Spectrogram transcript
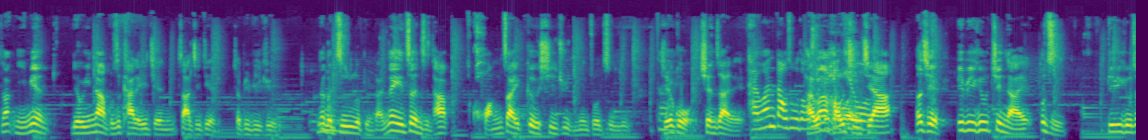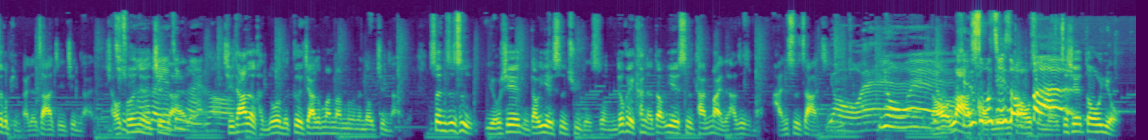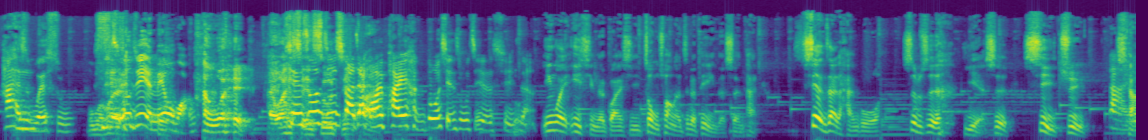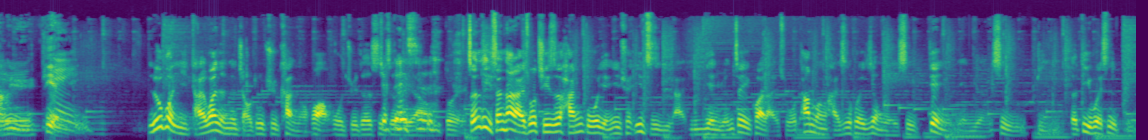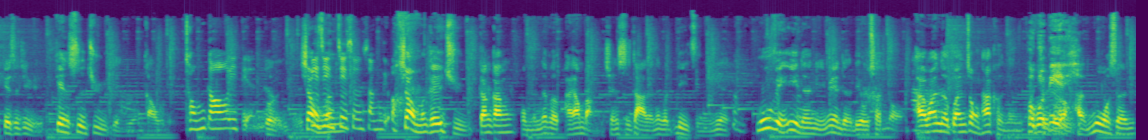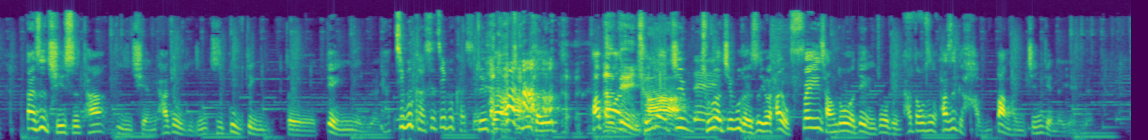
那里面刘英娜不是开了一间炸鸡店叫 BBQ。那个自入的品牌，那一阵子他狂在各戏剧里面做自入，结果现在，台湾到处都是，台湾好几家，而且 B B Q 进来不止 B B Q 这个品牌的炸鸡进来了，乔村也进来了，其他的很多的各家都慢慢慢慢都进来了，甚至是有些你到夜市去的时候，你都可以看得到夜市摊卖的它是什么韩式炸鸡，有哎、欸，有哎、欸，然后辣炒年糕什么这些都有。他还是不会输，咸酥鸡也没有亡。捍卫台湾咸酥鸡，大家赶快拍很多咸酥鸡的戏，这样。因为疫情的关系，重创了这个电影的生态。现在的韩国是不是也是戏剧强于电影？如果以台湾人的角度去看的话，我觉得是这样。对，整体生态来说，其实韩国演艺圈一直以来以演员这一块来说，他们还是会认为是电影演员是比的地位是比电视剧电视剧演员高的，崇高一点。对，毕竟寄生上流。像我们可以举刚刚我们那个排行榜前十大的那个例子里面，嗯《Moving 艺能》里面的柳成龙，台湾的观众他可能会觉得很陌生。但是其实他以前他就已经是固定的电影演员，机不可失，机不可失。对啊，机不可失。他 包括除了机除了机不可失以外，他有非常多的电影作品，他都是他是个很棒很经典的演员。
